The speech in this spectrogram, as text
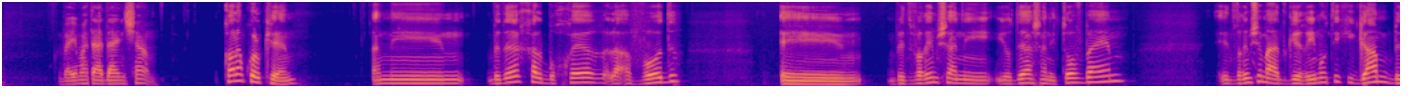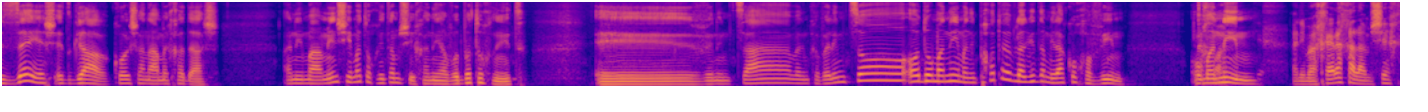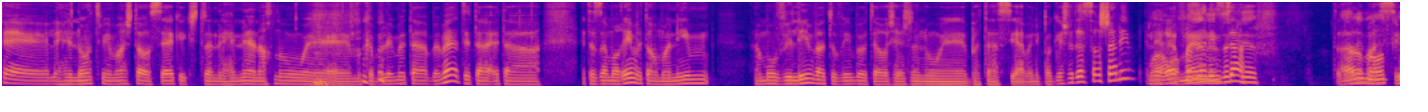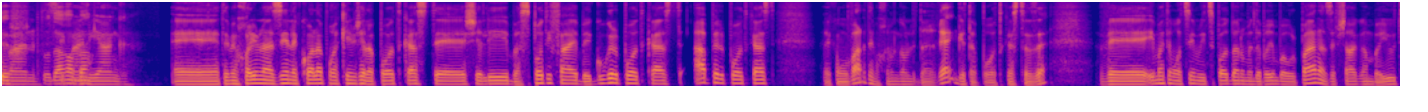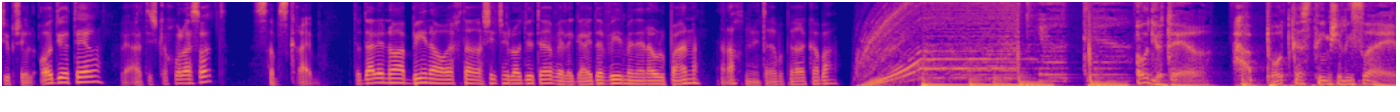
והאם אתה עדיין שם? קודם כל כן, אני בדרך כלל בוחר לעבוד אה, בדברים שאני יודע שאני טוב בהם, אה, דברים שמאתגרים אותי, כי גם בזה יש אתגר כל שנה מחדש. אני מאמין שאם התוכנית תמשיך, אני אעבוד בתוכנית, אה, ונמצא, ואני מקווה למצוא עוד אומנים, אני פחות אוהב להגיד את המילה כוכבים. נכון. אומנים, אני מאחל לך להמשיך אה, ליהנות ממה שאתה עושה, כי כשאתה נהנה אנחנו אה, מקבלים את ה... באמת, את, ה, את, ה, את הזמרים ואת האומנים המובילים והטובים ביותר שיש לנו אה, בתעשייה, וניפגש עוד עשר שנים, נראה וואו, איפה זה אמן, איזה נמצא. כיף. תודה היה לי רבה. סיוון, תודה סיוון רבה. יאנג. Uh, אתם יכולים להאזין לכל הפרקים של הפודקאסט uh, שלי בספוטיפיי, בגוגל פודקאסט, אפל פודקאסט, וכמובן אתם יכולים גם לדרג את הפודקאסט הזה. ואם אתם רוצים לצפות בנו מדברים באולפן, אז אפשר גם ביוטיוב של עוד יותר, ואל תשכחו לעשות subscribe. תודה לנועה בין, העורכת הראשית של עוד יותר, ולגיא דוד, מנהל האולפן. אנחנו נתראה בפרק הבא. עוד יותר, הפודקאסטים של ישראל.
